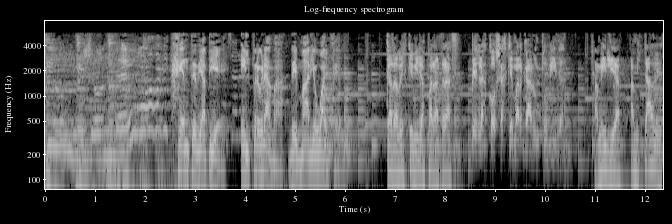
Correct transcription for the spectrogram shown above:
que un millón de hoy. Gente de a pie, el programa de Mario Weinfeld. Cada vez que miras para atrás, ves las cosas que marcaron tu vida. Familia, amistades,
